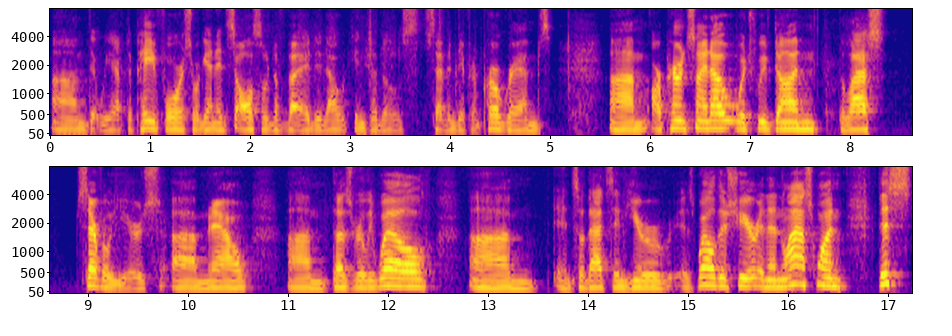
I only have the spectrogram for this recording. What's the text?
um, that we have to pay for. So again, it's also divided out into those seven different programs. Um, our Parents Night Out, which we've done the last several years um, now, um, does really well. Um, and so that's in here as well this year. And then last one, this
